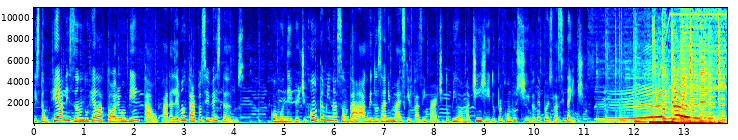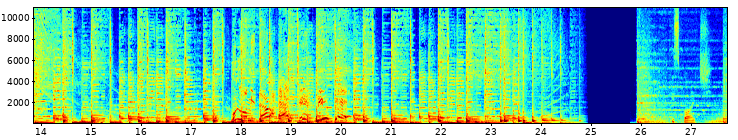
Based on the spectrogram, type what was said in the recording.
estão realizando um relatório ambiental para levantar possíveis danos, como o nível de contaminação da água e dos animais que fazem parte do bioma atingido por combustível depois do acidente. O nome dela é Jennifer. Esporte.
